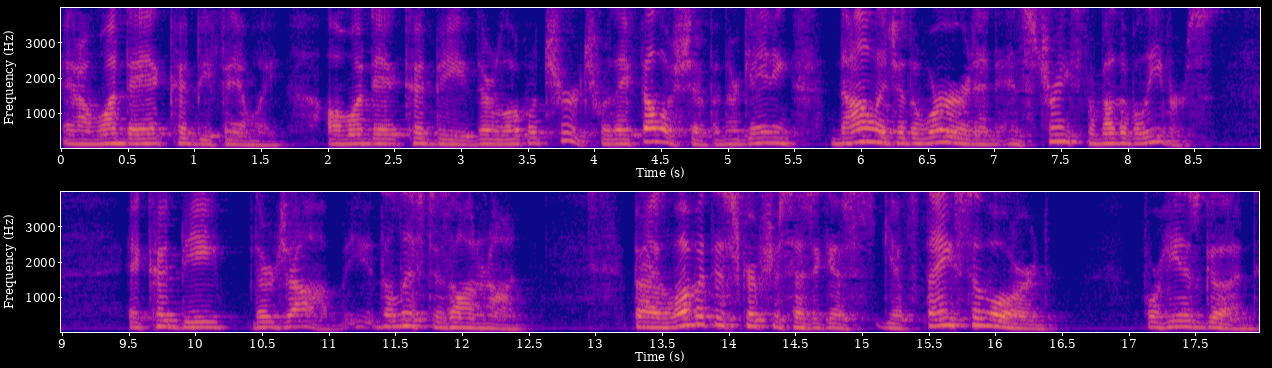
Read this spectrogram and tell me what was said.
And on one day it could be family. On one day it could be their local church where they fellowship and they're gaining knowledge of the word and, and strength from other believers. It could be their job. The list is on and on. But I love what this scripture says. It gives, give thanks to the Lord, for he is good.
